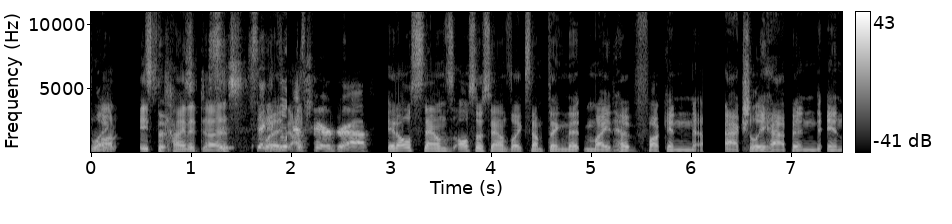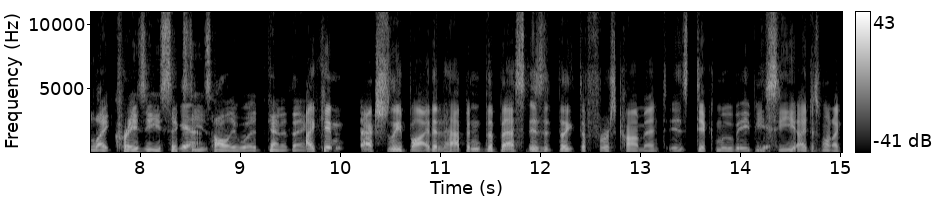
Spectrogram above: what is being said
like it so- kind of does. Second to but last paragraph. it all sounds also sounds like something that might have fucking actually happened in like crazy 60s Hollywood kind of thing. I can actually buy that it happened. The best is that like the first comment is "Dick Move ABC." I just want to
